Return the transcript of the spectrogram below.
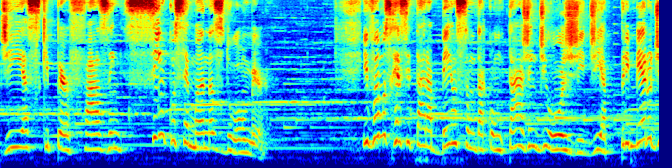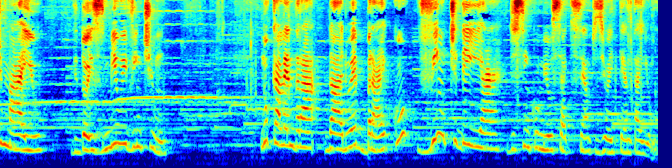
dias que perfazem cinco semanas do Homer. E vamos recitar a bênção da contagem de hoje, dia 1 de maio de 2021. No calendário hebraico, 20 de Iyar de 5781.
